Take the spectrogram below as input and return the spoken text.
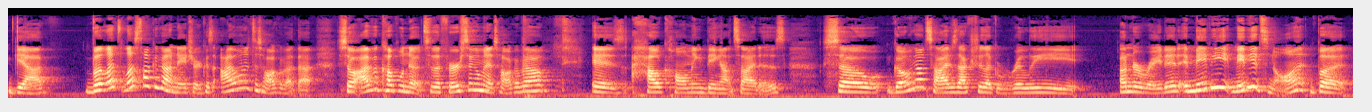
yeah. But let's let's talk about nature because I wanted to talk about that. So I have a couple notes. So the first thing I'm going to talk about is how calming being outside is. So going outside is actually like really underrated. It maybe maybe it's not, but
